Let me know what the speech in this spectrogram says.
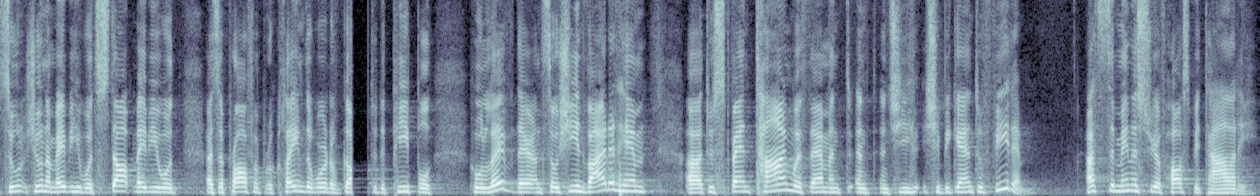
Shunem. Maybe he would stop. Maybe he would, as a prophet, proclaim the word of God to the people who lived there. And so she invited him uh, to spend time with them, and, and, and she, she began to feed him. That's the ministry of hospitality.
